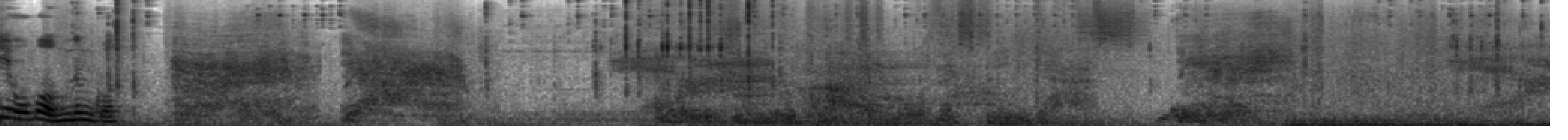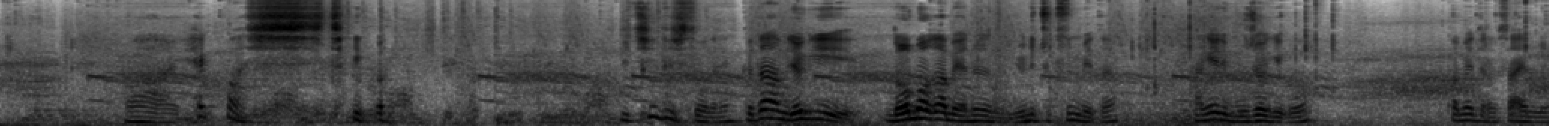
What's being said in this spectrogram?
혹시 오버 없는 곳. 와, 핵봐, 씨, 진짜 이거. 미친 듯이 쏘네. 그 다음 여기 넘어가면은 유닛 죽습니다. 당연히 무적이고. 커맨드랑 사일로.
